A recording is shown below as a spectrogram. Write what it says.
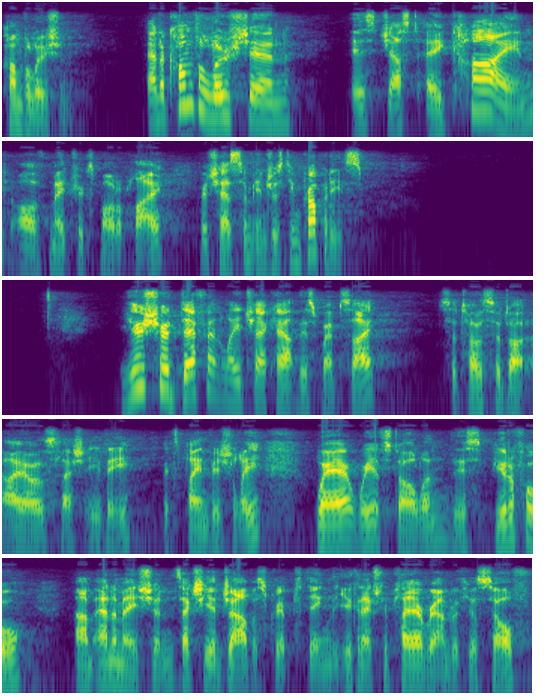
convolution. And a convolution is just a kind of matrix multiply which has some interesting properties. You should definitely check out this website, setosa.io slash ev, explained visually, where we have stolen this beautiful um, animation. It's actually a JavaScript thing that you can actually play around with yourself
